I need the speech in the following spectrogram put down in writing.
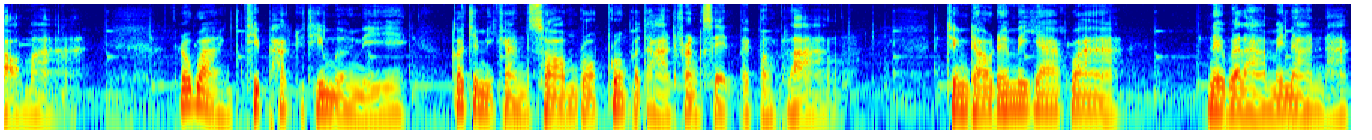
ต่อมา ระหว่างที่พักอยู่ที่เมืองนี้ก็จะมีการซ้อมรบร่วมประทหารฝรั่งเศสไปพลางๆ จึงเดาได้ไม่ยากว่า ในเวลาไม่นานนัก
